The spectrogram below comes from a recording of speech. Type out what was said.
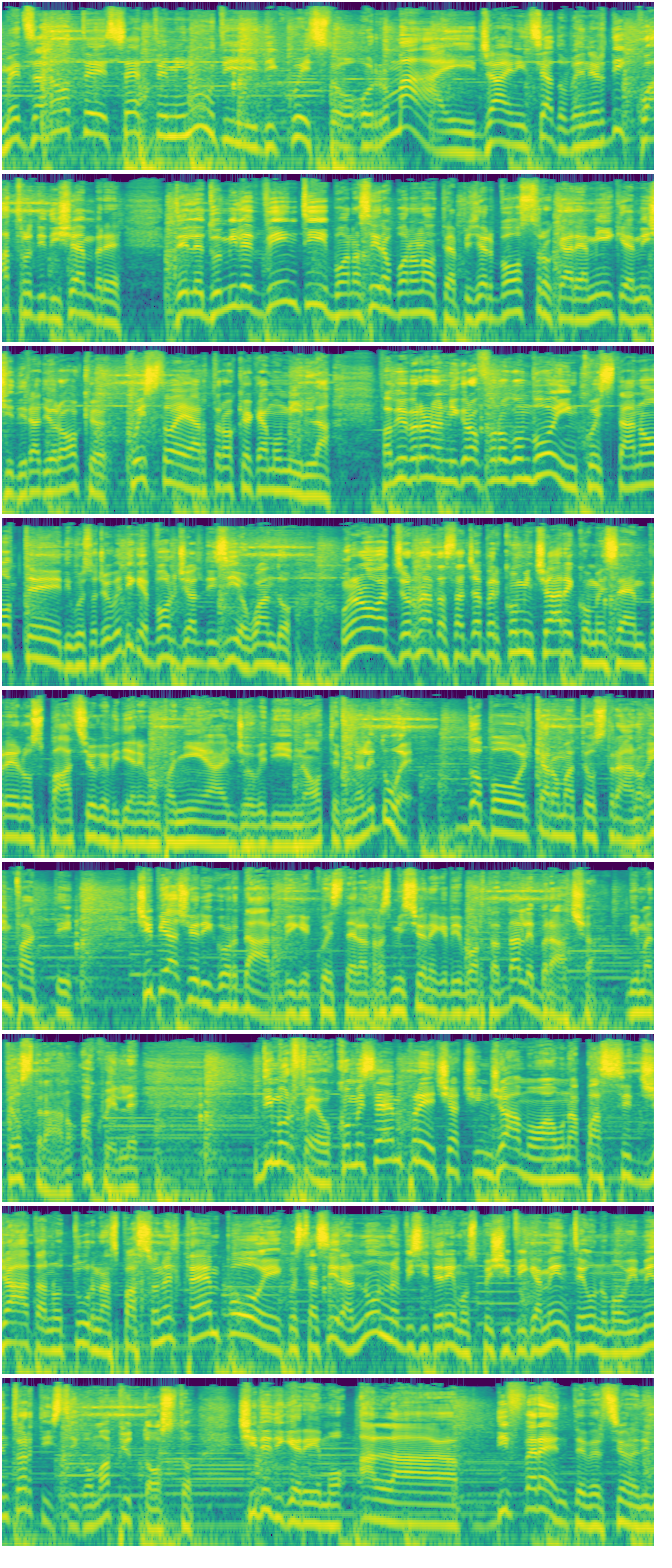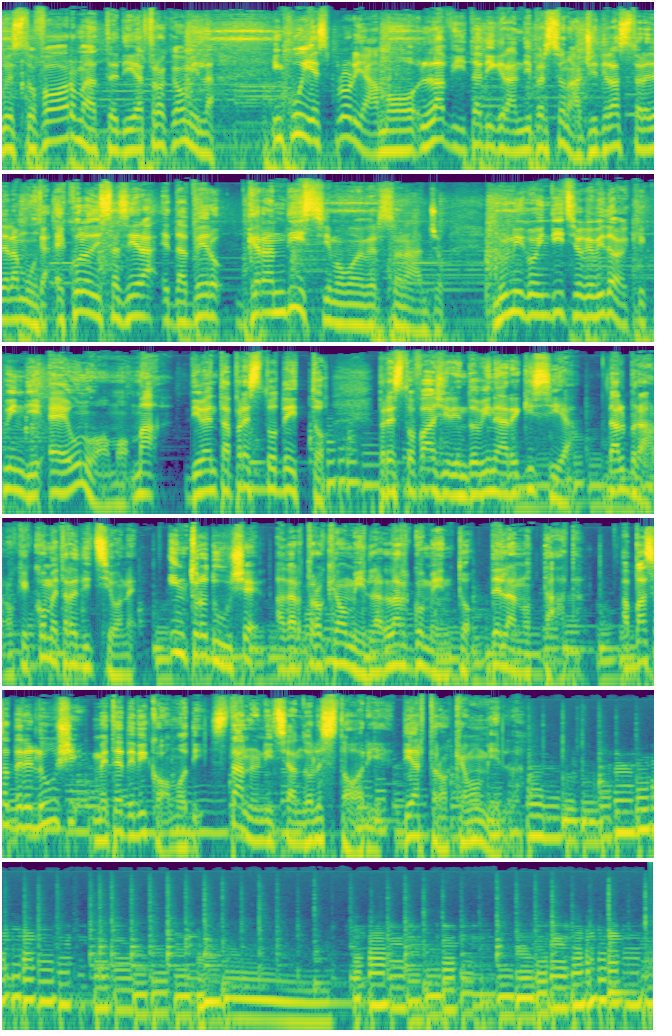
Mezzanotte e 7 minuti di questo ormai già iniziato venerdì 4 di dicembre del 2020. Buonasera, buonanotte a piacere vostro, cari amiche e amici di Radio Rock. Questo è Art Rock Camomilla. Fabio Perone al microfono con voi in questa notte di questo giovedì che volge al desio quando una nuova giornata sta già per cominciare. Come sempre, lo spazio che vi tiene compagnia il giovedì notte fino alle 2 dopo il caro Matteo Strano. E infatti. Ci piace ricordarvi che questa è la trasmissione che vi porta dalle braccia di Matteo Strano a quelle di Morfeo. Come sempre ci accingiamo a una passeggiata notturna a spasso nel tempo e questa sera non visiteremo specificamente un movimento artistico, ma piuttosto ci dedicheremo alla differente versione di questo format di Art Rock Camomilla in cui esploriamo la vita di grandi personaggi della storia della musica e quello di stasera è davvero grandissimo come personaggio. L'unico indizio che vi do è che quindi è un uomo, ma diventa presto detto, presto facile indovinare chi sia, dal brano che come tradizione introduce ad Art Rock Camomilla l'argomento della nottata. Abbassate le luci, mettetevi comodi, stanno iniziando le storie di Art Rock Camomilla. E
